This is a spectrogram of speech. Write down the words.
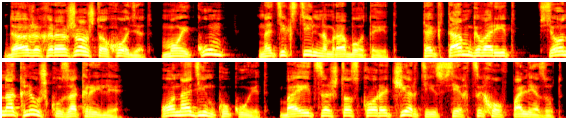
«Даже хорошо, что ходят. Мой кум на текстильном работает. Так там, говорит, все на клюшку закрыли. Он один кукует. Боится, что скоро черти из всех цехов полезут.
